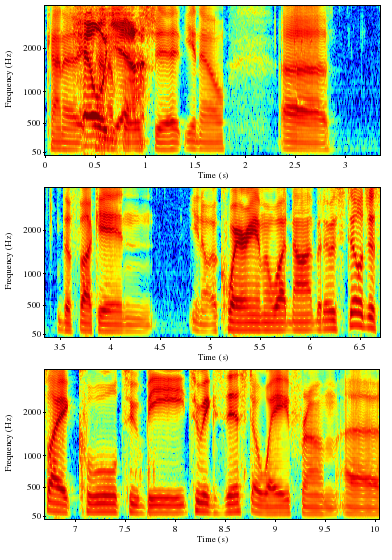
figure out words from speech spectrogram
kind of Hell yeah. bullshit. You know, uh, the fucking you know aquarium and whatnot. But it was still just like cool to be to exist away from uh,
